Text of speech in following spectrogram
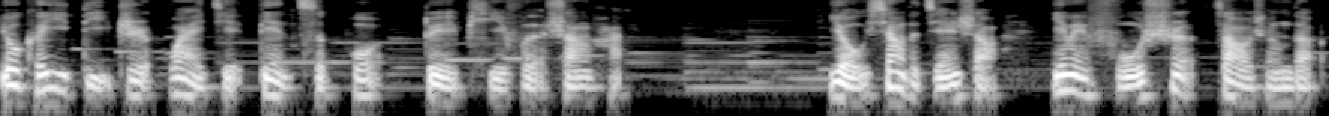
又可以抵制外界电磁波对皮肤的伤害，有效的减少因为辐射造成的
